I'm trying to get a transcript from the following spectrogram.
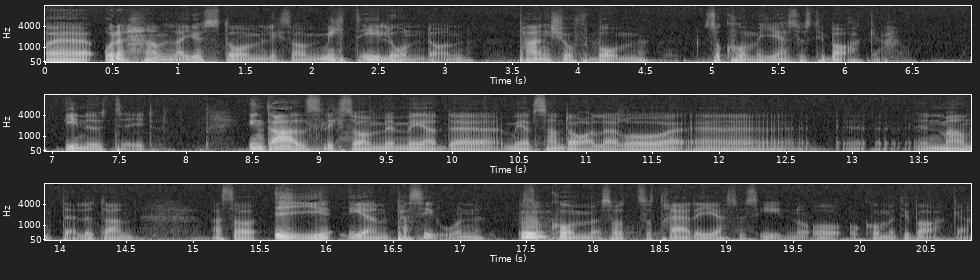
Eh, och den handlar just om, liksom, mitt i London, pang tjoff bom, så kommer Jesus tillbaka i nutid. Inte alls liksom med, eh, med sandaler och eh, en mantel, utan alltså i en person Mm. så, kom, så, så träder Jesus in och, och kommer tillbaka.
